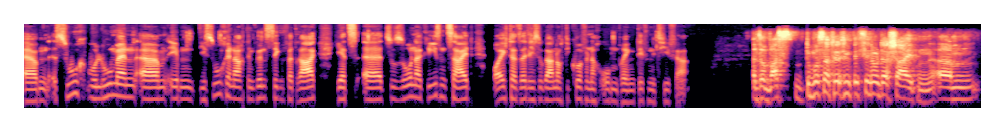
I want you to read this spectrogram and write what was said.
ähm, Suchvolumen ähm, eben die Suche nach dem günstigen Vertrag jetzt äh, zu so einer Krisenzeit euch tatsächlich sogar noch die Kurve nach oben bringt. Definitiv, ja. Also was, du musst natürlich ein bisschen unterscheiden. Ähm,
